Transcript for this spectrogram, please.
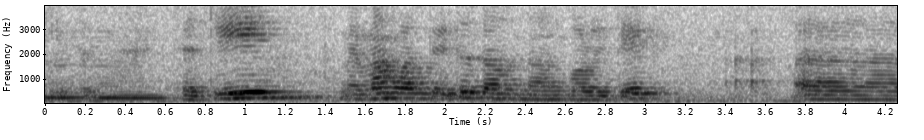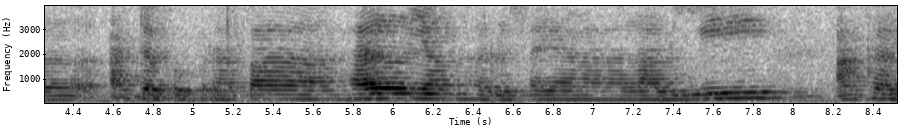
gitu. Hmm. Jadi memang waktu itu tahun-tahun politik eh, ada beberapa hal yang harus saya lalui agar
